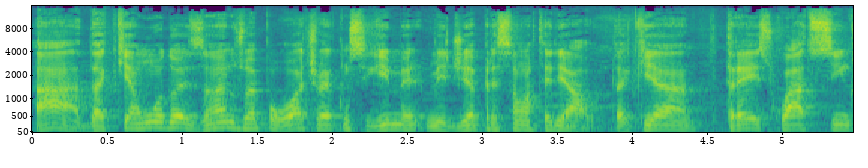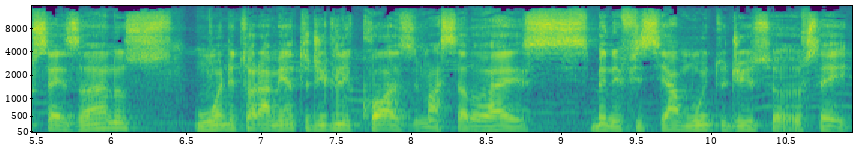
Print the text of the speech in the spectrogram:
Ah, daqui a um ou dois anos o Apple Watch vai conseguir me- medir a pressão arterial. Daqui a 3, 4, 5, 6 anos, um monitoramento de glicose. Marcelo vai se beneficiar muito disso, eu sei.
